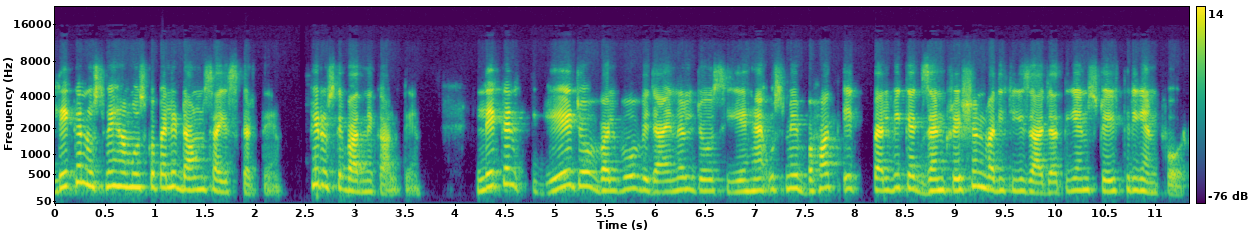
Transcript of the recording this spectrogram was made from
लेकिन उसमें हम उसको पहले डाउन साइज़ करते हैं, फिर उसके बाद निकालते हैं। लेकिन ये जो वल्वो विजाइनल जो सीए हैं, उसमें बहुत एक पेल्विक एग्जेंट्रेशन वाली चीज़ आ जाती है in stage three and four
